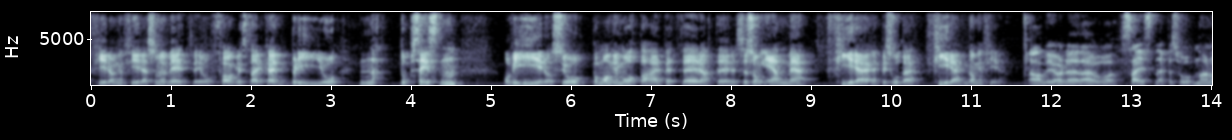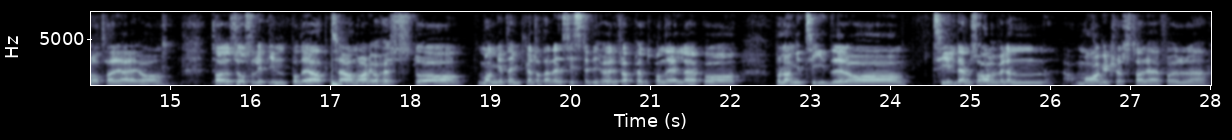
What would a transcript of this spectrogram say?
4x4, som vi vet, vi er jo faglig sterke her, blir jo nettopp 16. Og vi gir oss jo på mange måter her, Petter, etter sesong 1 med fire episoder. Fire ganger fire. Ja, vi gjør det. Det er jo 16. episoden her nå, tar jeg. Og tar oss jo også litt inn på det at ja, nå er det jo høst, og mange tenker kanskje at det er det siste de hører fra PUD-panelet på, på, lange tider. Og til dem så har vi vel en ja, mager trøst, tar jeg, for uh,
